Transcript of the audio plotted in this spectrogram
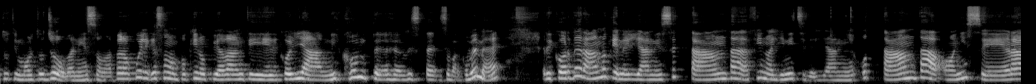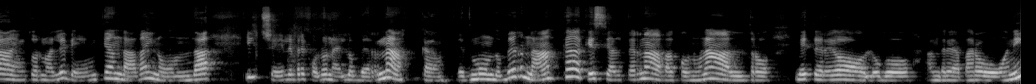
tutti molto giovani, insomma, però quelli che sono un pochino più avanti con gli anni, con te, rispetto, insomma, come me, ricorderanno che negli anni 70, fino agli inizi degli anni 80, ogni sera, intorno alle 20, andava in onda il celebre colonnello Bernacca, Edmondo Bernacca, che si alternava con un altro meteorologo, Andrea Baroni,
